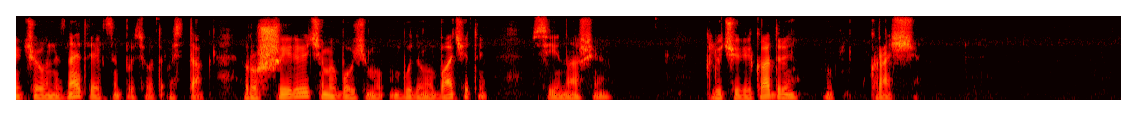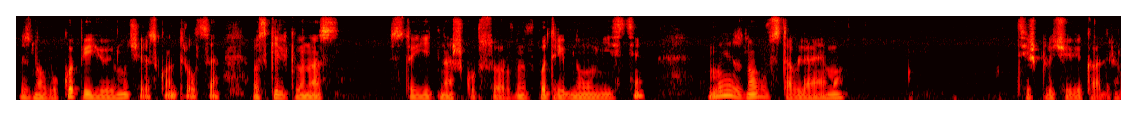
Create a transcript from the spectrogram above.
Якщо ви не знаєте, як цим працювати, ось так. Розширюючи, ми будемо бачити всі наші ключові кадри ну, краще. Знову копіюємо через Ctrl-C, оскільки у нас стоїть наш курсор в потрібному місці, ми знову вставляємо ці ж ключові кадри.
